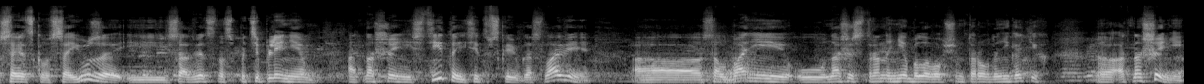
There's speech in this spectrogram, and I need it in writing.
Советского Союза и, соответственно, с потеплением отношений с Тита и Титовской Югославии, э, с Албанией у нашей страны не было, в общем-то, ровно никаких э, отношений.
